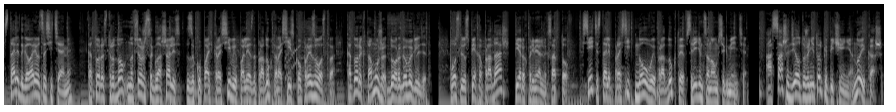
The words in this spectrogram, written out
Стали договариваться с сетями, которые с трудом, но все же соглашались закупать красивый и полезный продукт российского производства, который к тому же дорого выглядит. После успеха продаж первых премиальных сортов сети стали просить новые продукты в среднем ценовом сегменте. А Саша делает уже не только печенье, но и каши.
